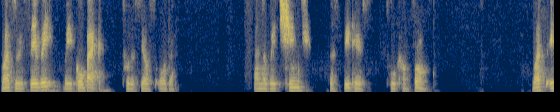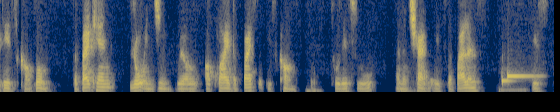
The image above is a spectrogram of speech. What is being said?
Once we save it, we go back to the sales order and we change the status to confirm. Once it is confirmed, the backend rule engine will apply the best discount to this rule and check if the balance is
